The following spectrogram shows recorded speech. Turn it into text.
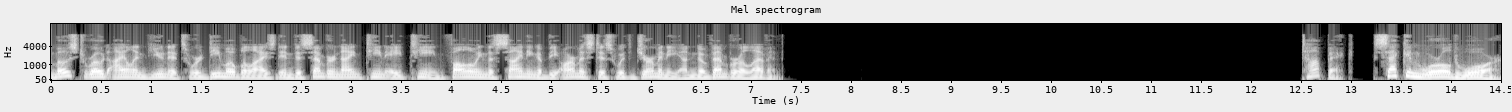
Most Rhode Island units were demobilized in December 1918 following the signing of the armistice with Germany on November 11. Second World War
